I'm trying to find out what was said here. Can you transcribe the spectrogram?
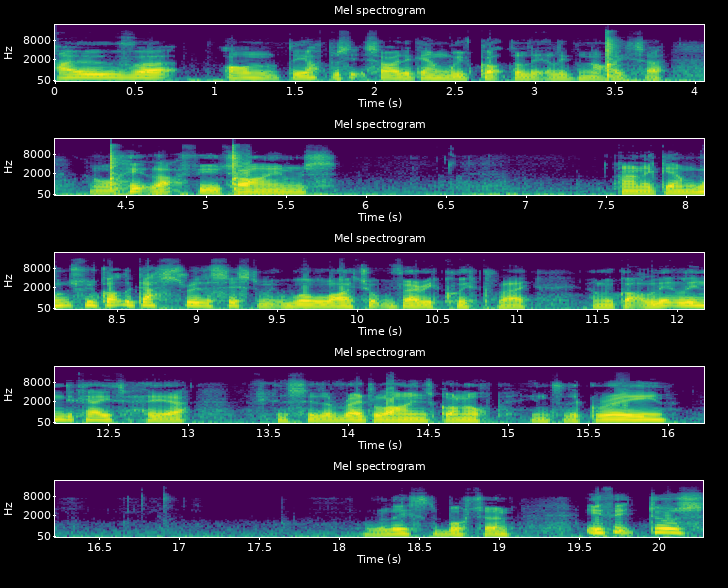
over on the opposite side again, we've got the little igniter and we'll hit that a few times. And again once we've got the gas through the system it will light up very quickly. And we've got a little indicator here. If you can see the red line's gone up into the green. Release the button. If it does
